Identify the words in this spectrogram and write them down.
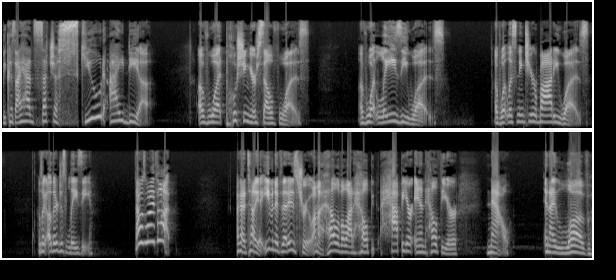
because I had such a skewed idea of what pushing yourself was, of what lazy was, of what listening to your body was. I was like, oh, they're just lazy. That was what I thought. I gotta tell you, even if that is true, I'm a hell of a lot help, happier and healthier now. And I love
